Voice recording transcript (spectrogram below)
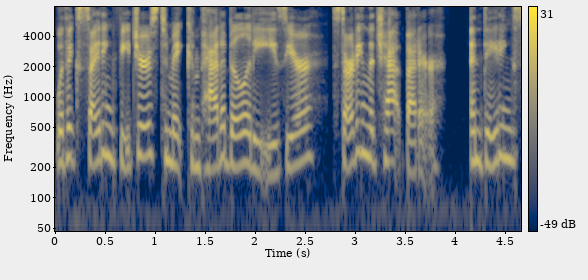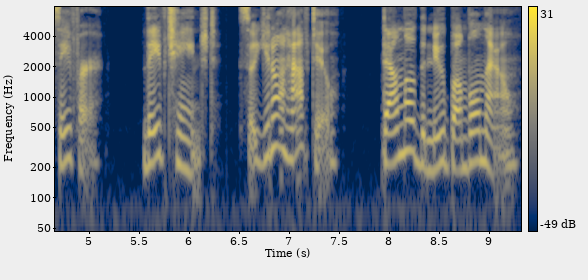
With exciting features to make compatibility easier, starting the chat better, and dating safer. They've changed, so you don't have to. Download the new Bumble now.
